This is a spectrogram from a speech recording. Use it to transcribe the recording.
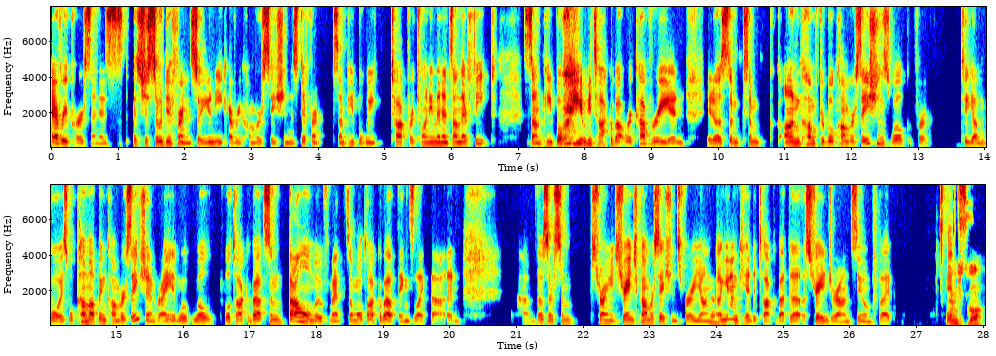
every person is it's just so different and so unique. Every conversation is different. Some people we talk for 20 minutes on their feet. Some people we, we talk about recovery and you know some some uncomfortable conversations will for to young boys will come up in conversation right we'll, we'll we'll talk about some bowel movements and we'll talk about things like that and um, those are some strange strange conversations for a young yeah. a young kid to talk about a, a stranger on Zoom. But I'm sure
